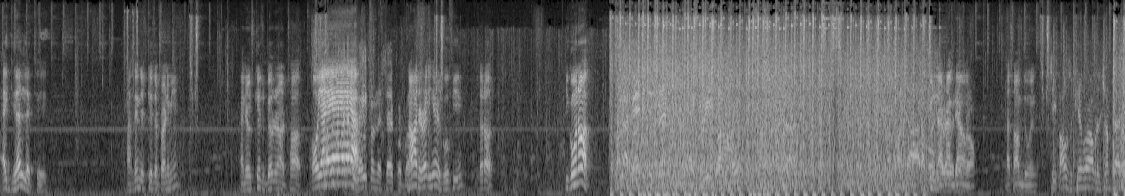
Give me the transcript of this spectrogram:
agility. I think there's kids in front of me. And there's kids building on top. Oh yeah, oh, yeah, yeah, yeah, yeah. away from the circle, bro. Nah, they're right here, Goofy. Shut up. He going up. You got bandages, man? Like three on the whole. Oh my god, I'm Shooting that ramp down. bro. That's what I'm doing. See, if I was a killer, I would have jumped that up.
